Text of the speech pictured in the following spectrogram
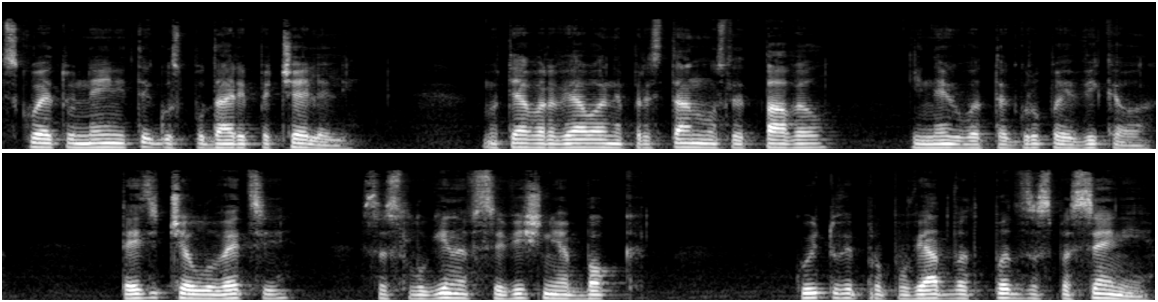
с което нейните господари печелели. Но тя вървяла непрестанно след Павел и неговата група е викала. Тези человеци са слуги на Всевишния Бог, които ви проповядват път за спасение.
